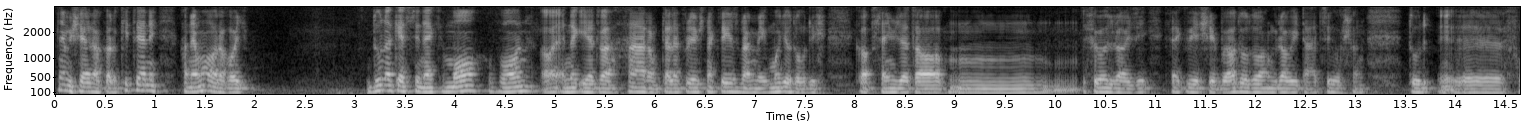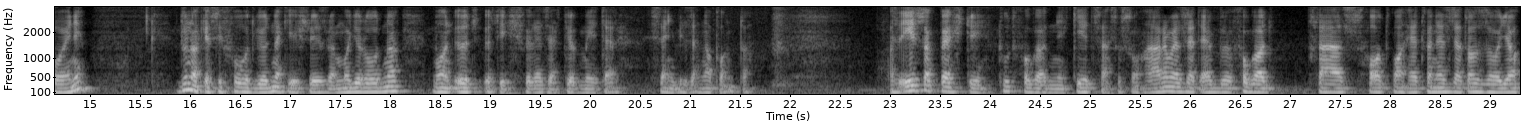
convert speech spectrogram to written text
Nem is erre akarok kitérni, hanem arra, hogy Dunakeszinek ma van, ennek, illetve három településnek részben még Magyaród is kap szennyvizet a mm, földrajzi fekvéséből adódóan gravitációsan tud ö, folyni. Dunakeszi Fordgödnek és részben Magyaródnak van 5-5,5 ezer köbméter szennyvize naponta. Az Északpesti tud fogadni 223 ezeret, ebből fogad 160-70 ezeret azzal, hogy a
